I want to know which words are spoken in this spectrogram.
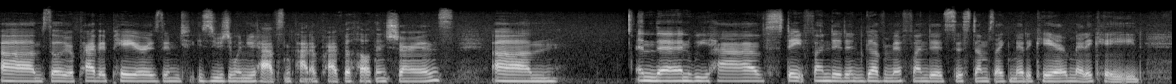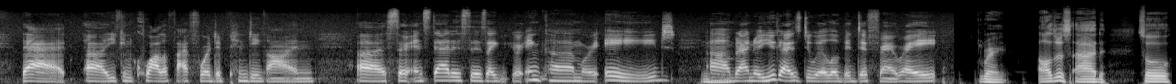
Um, so your private payers and is usually when you have some kind of private health insurance. Um, and then we have state funded and government funded systems like Medicare, Medicaid that uh, you can qualify for depending on uh, certain statuses like your income or age. Um, but I know you guys do it a little bit different, right? Right. I'll just add so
